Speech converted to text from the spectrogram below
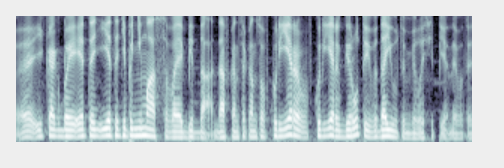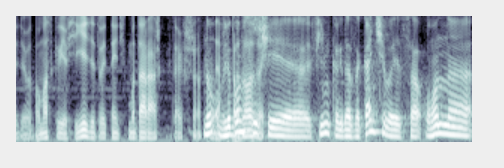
Э, И как бы это, и это типа не массовая беда, да, в конце концов, курьеры, в курьеры берут и выдают им велосипеды, вот эти вот по Москве все ездят вот на этих моторашках, так что... Ну, да, в любом продолжай. случае, фильм, когда заканчивается, он э,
